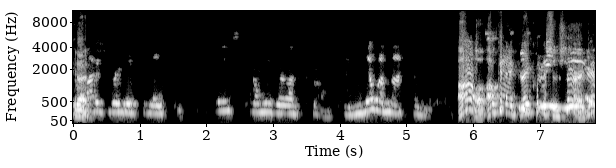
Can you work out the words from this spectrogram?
Good. a lot of great information. Please tell me where I'm from. I know I'm not from. Oh, okay. Great question. Sure. Yeah,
